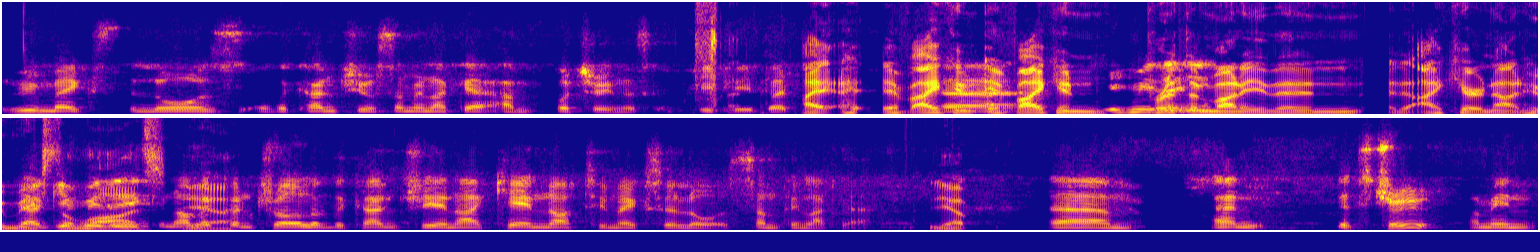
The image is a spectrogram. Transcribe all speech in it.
who makes the laws of the country or something like that. I'm butchering this completely, but I, if I can, uh, if I can print the, the, money, then I care not who makes yeah, the laws. Give me the economic yeah. control of the country, and I care not who makes the laws. Something like that. Yep. Um, and it's true. I mean,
